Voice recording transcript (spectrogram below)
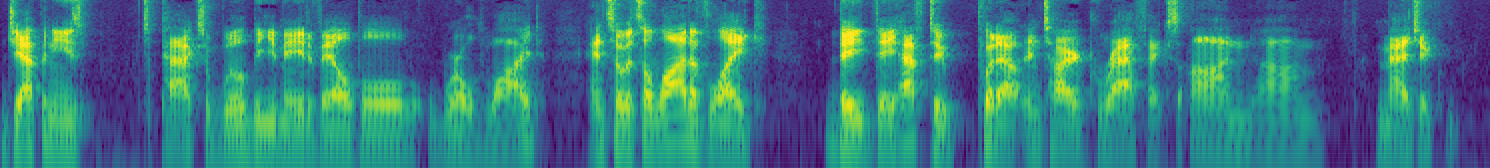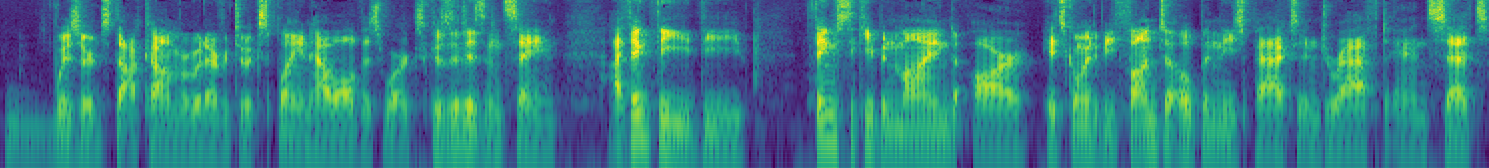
Japanese packs will be made available worldwide, and so it's a lot of like they they have to put out entire graphics on um, Magic wizards.com or whatever to explain how all this works because it is insane. I think the the things to keep in mind are it's going to be fun to open these packs in draft and sets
